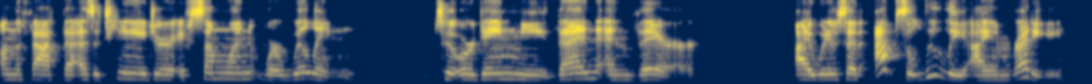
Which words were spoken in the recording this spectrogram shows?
on the fact that as a teenager, if someone were willing to ordain me then and there, I would have said, Absolutely, I am ready.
